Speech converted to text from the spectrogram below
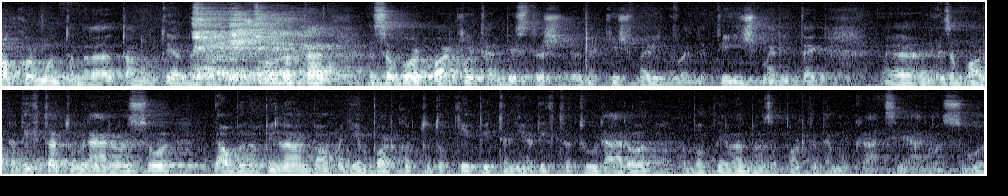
akkor mondtam el a tanútérnek a kulcsmondatát, a szoborparkjét, hát biztos önök ismerik, vagy ti ismeritek, hogy ez a park a diktatúráról szól, de abban a pillanatban, hogy én parkot tudok építeni a diktatúráról, abban a pillanatban az a park a demokráciáról szól,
